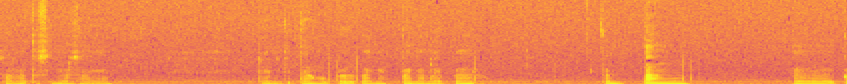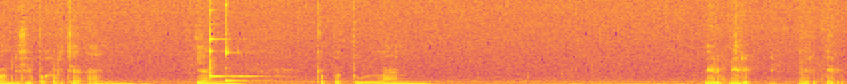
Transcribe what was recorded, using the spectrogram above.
salah satu senior saya. Dan kita ngobrol banyak panjang lebar tentang eh, kondisi pekerjaan yang kebetulan mirip-mirip nih mirip-mirip.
